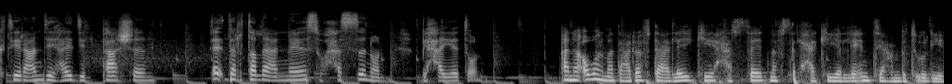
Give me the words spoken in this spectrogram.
كتير عندي هيدي الباشن أقدر طلع الناس وحسنهم بحياتهم. أنا أول ما تعرفت عليكي حسيت نفس الحكي اللي أنت عم بتقوليه.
